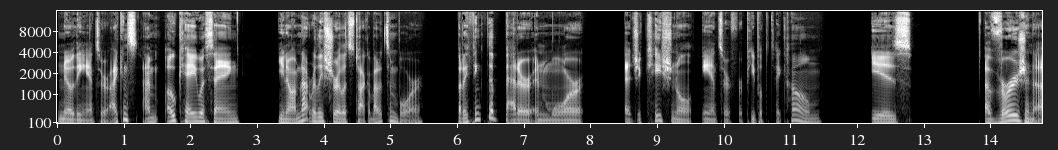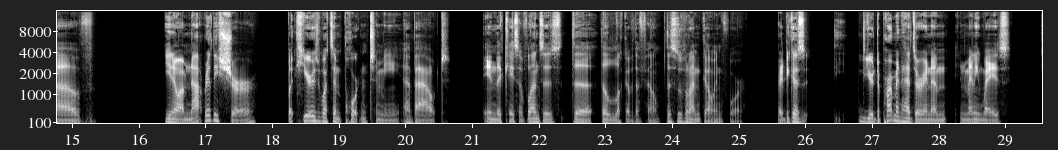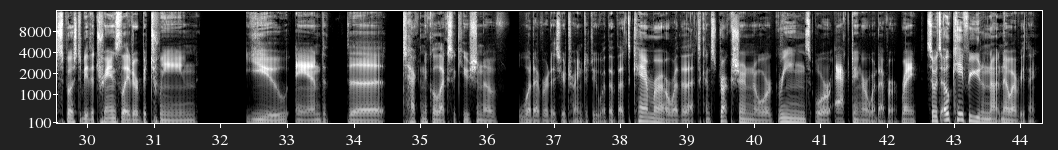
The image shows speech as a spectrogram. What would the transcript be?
know the answer, I can, I'm okay with saying, you know, I'm not really sure. Let's talk about it some more. But I think the better and more educational answer for people to take home is a version of, you know, I'm not really sure, but here's what's important to me about, in the case of lenses, the the look of the film. This is what I'm going for, right? Because your department heads are in a, in many ways supposed to be the translator between you and the technical execution of whatever it is you're trying to do, whether that's camera or whether that's construction or greens or acting or whatever, right? So it's okay for you to not know everything,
